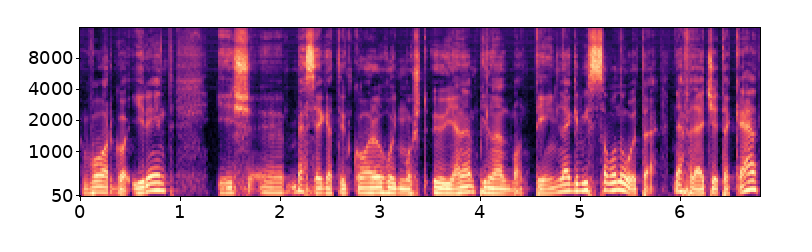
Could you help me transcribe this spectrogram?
Varga Irént, és beszélgetünk arról, hogy most ő jelen pillanatban tényleg visszavonult-e? Ne felejtsétek el,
